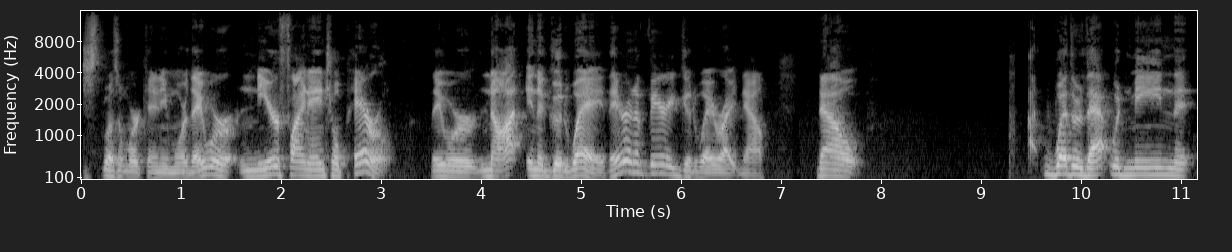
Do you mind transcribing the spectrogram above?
just wasn't working anymore. They were near financial peril. They were not in a good way. They're in a very good way right now. Now, whether that would mean that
